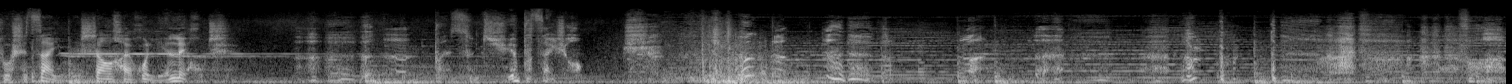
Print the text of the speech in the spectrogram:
若是再有人伤害或连累后池，本尊绝不再饶。是。父王，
